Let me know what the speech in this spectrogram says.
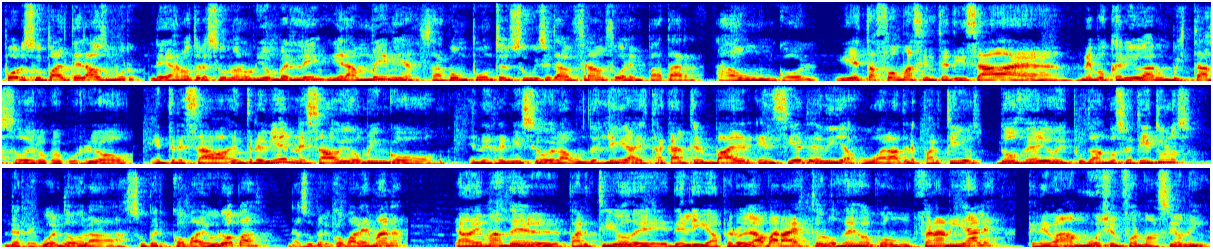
Por su parte el Augsburg le ganó 3-1 a la Unión Berlín y el Arminia sacó un punto en su visita al Frankfurt al empatar a un gol. Y de esta forma sintetizada eh, hemos querido dar un vistazo de lo que ocurrió entre, sábado, entre viernes, sábado y domingo en el reinicio de la Bundesliga. Destacar que el Bayern en 7 días jugará tres partidos, dos de ellos disputándose títulos. Les recuerdo la Supercopa de Europa, la Supercopa Alemana además del partido de, liga. Pero ya para esto los dejo con Fran y Ale, que le van mucha información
